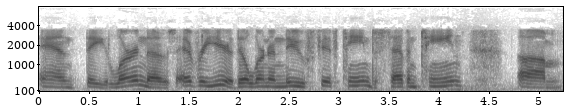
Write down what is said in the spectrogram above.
And they learn those every year. They'll learn a new 15 to 17, um,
